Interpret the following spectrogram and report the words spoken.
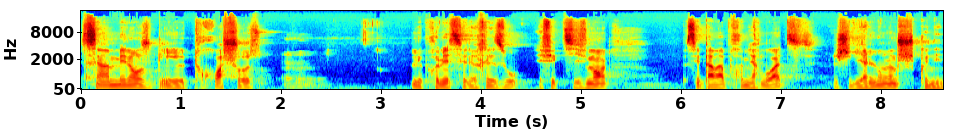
C'est un mélange de trois choses. Mm-hmm. Le premier, c'est le réseau. Effectivement, c'est pas ma première boîte. Je vis à Londres, je connais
